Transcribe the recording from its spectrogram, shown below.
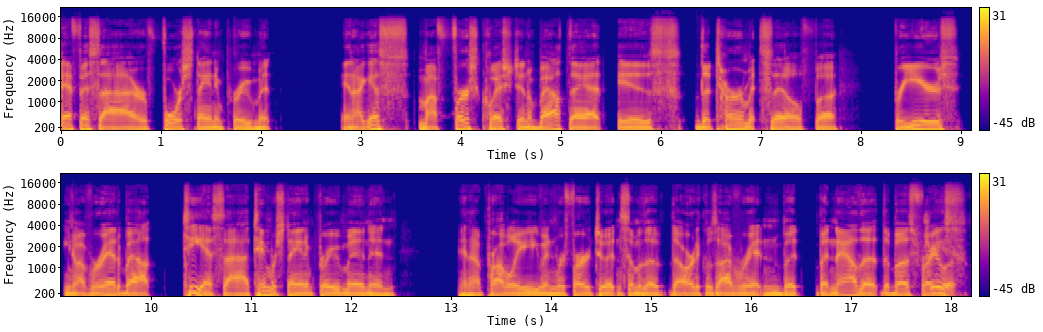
FSI or forest stand improvement. And I guess my first question about that is the term itself. Uh, for years, you know, I've read about TSI, timber stand improvement, and and I probably even referred to it in some of the, the articles I've written. But but now the the buzz phrase sure.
